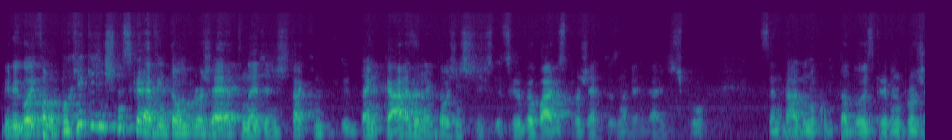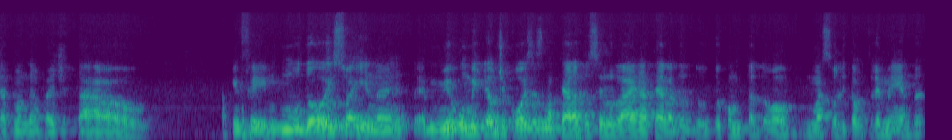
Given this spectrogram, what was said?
me ligou e falou: por que, que a gente não escreve então um projeto, né? A gente está tá em casa, né? Então a gente escreveu vários projetos, na verdade, tipo, sentado no computador, escrevendo projeto, mandando para edital. Enfim, mudou isso aí, né? É um milhão de coisas na tela do celular e na tela do, do, do computador, uma solidão tremenda.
